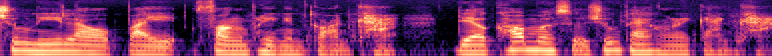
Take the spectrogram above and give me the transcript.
ช่วงนี้เราไปฟังเพลงกันก่อนค่ะ เดี๋ยวเข้ามาสู่ช่วงท้ายของรายการค่ะ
